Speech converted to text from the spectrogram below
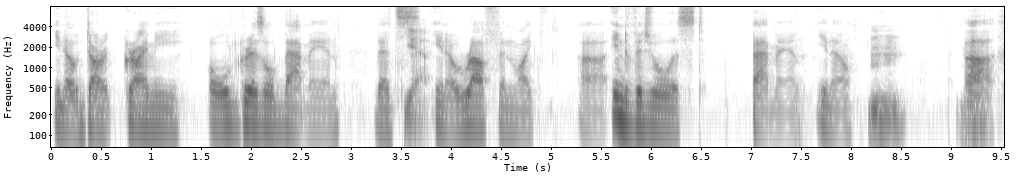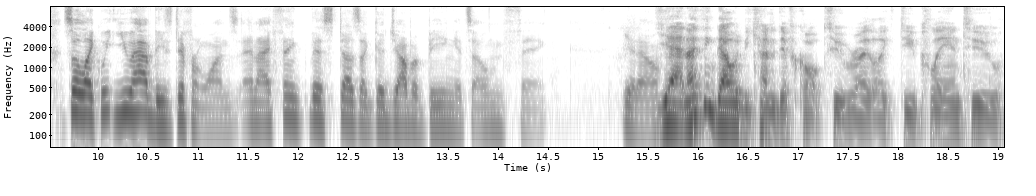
you know, dark, grimy, old grizzled Batman. That's Yeah. you know rough and like uh, individualist Batman. You know, hmm uh, so like we, you have these different ones, and I think this does a good job of being its own thing. You know, Yeah, and I think that would be kind of difficult too, right? Like, do you play into,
